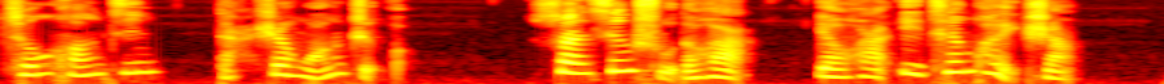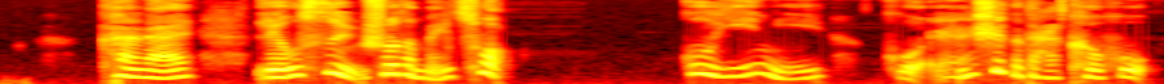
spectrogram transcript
从黄金打上王者，算星数的话，要花一千块以上。看来刘思雨说的没错，顾以你果然是个大客户。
